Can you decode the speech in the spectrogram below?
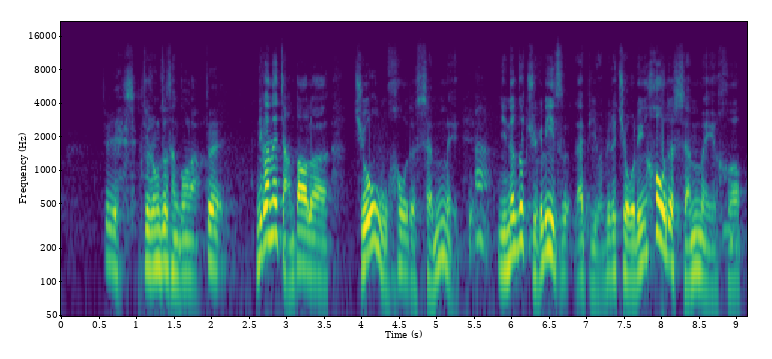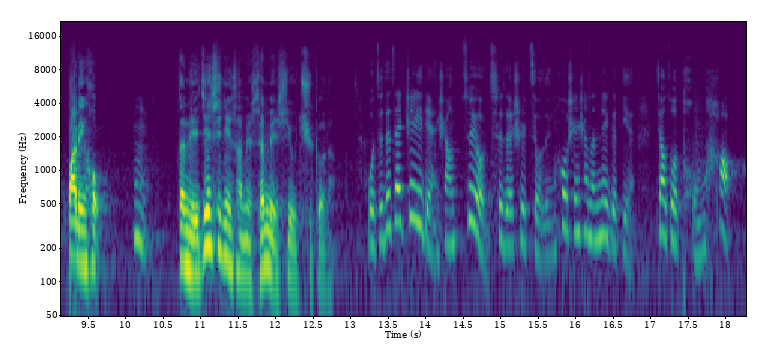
就也是就融资成功了。对，你刚才讲到了九五后的审美，嗯，你能够举个例子来比吗？比如说九零后的审美和八零后，嗯，在哪件事情上面审美是有区隔的？我觉得在这一点上最有趣的是九零后身上的那个点，叫做同好。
